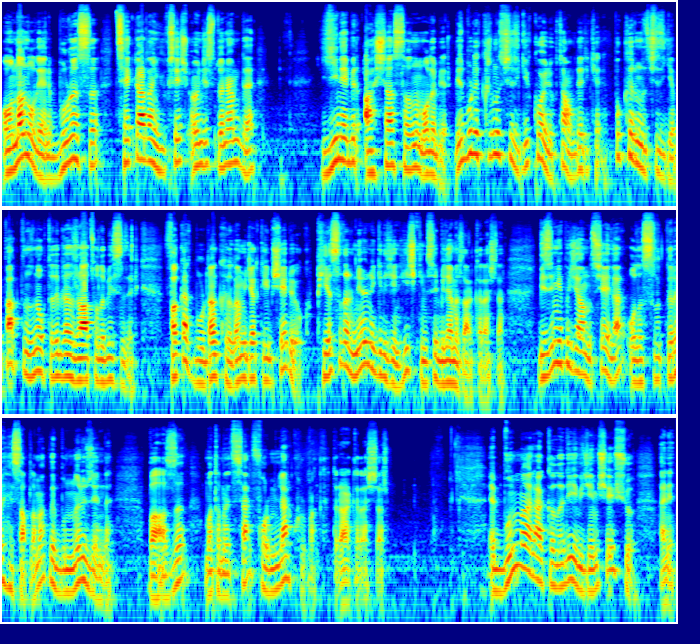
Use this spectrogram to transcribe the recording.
Ondan dolayı yani burası tekrardan yükseliş öncesi dönemde yine bir aşağı salınım olabilir. Biz burada kırmızı çizgiyi koyduk tamam dedik yani. Bu kırmızı çizgiye baktığınız noktada biraz rahat olabilirsiniz dedik. Fakat buradan kırılamayacak diye bir şey de yok. Piyasaların ne yöne gideceğini hiç kimse bilemez arkadaşlar. Bizim yapacağımız şeyler olasılıkları hesaplamak ve bunlar üzerine bazı matematiksel formüller kurmaktır arkadaşlar. E bununla alakalı diyebileceğim şey şu. Hani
